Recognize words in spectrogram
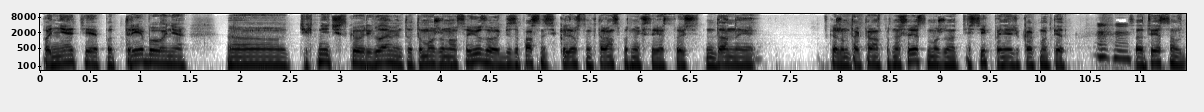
понятие, под требования технического регламента Таможенного союза о безопасности колесных транспортных средств. То есть данные скажем так, транспортное средство можно отнести к понятию как мопед. Угу. Соответственно,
